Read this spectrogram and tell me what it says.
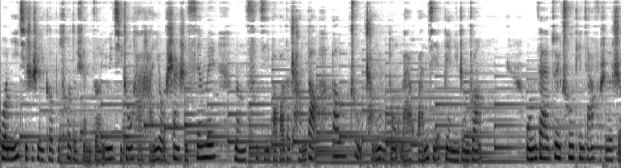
果泥其实是一个不错的选择，因为其中还含有膳食纤维，能刺激宝宝的肠道，帮助肠蠕动，来缓解便秘症状。我们在最初添加辅食的时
